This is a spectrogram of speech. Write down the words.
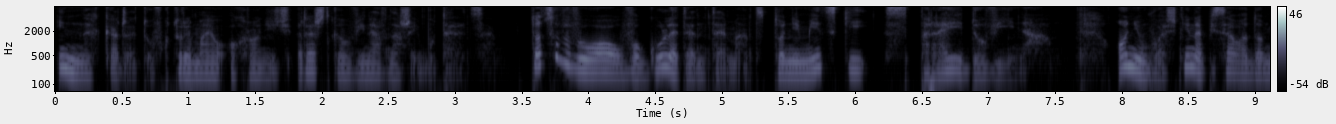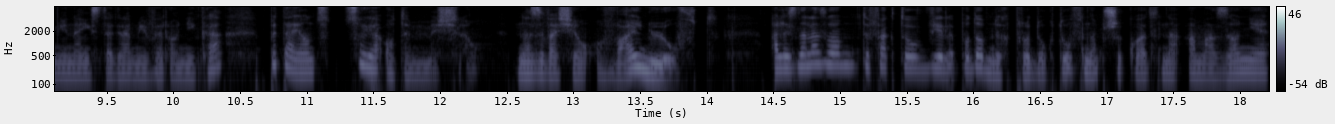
innych gadżetów, które mają ochronić resztkę wina w naszej butelce. To, co wywołało w ogóle ten temat, to niemiecki spray do wina. O nim właśnie napisała do mnie na Instagramie Weronika, pytając, co ja o tym myślę. Nazywa się Weinluft ale znalazłam de facto wiele podobnych produktów, na przykład na Amazonie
